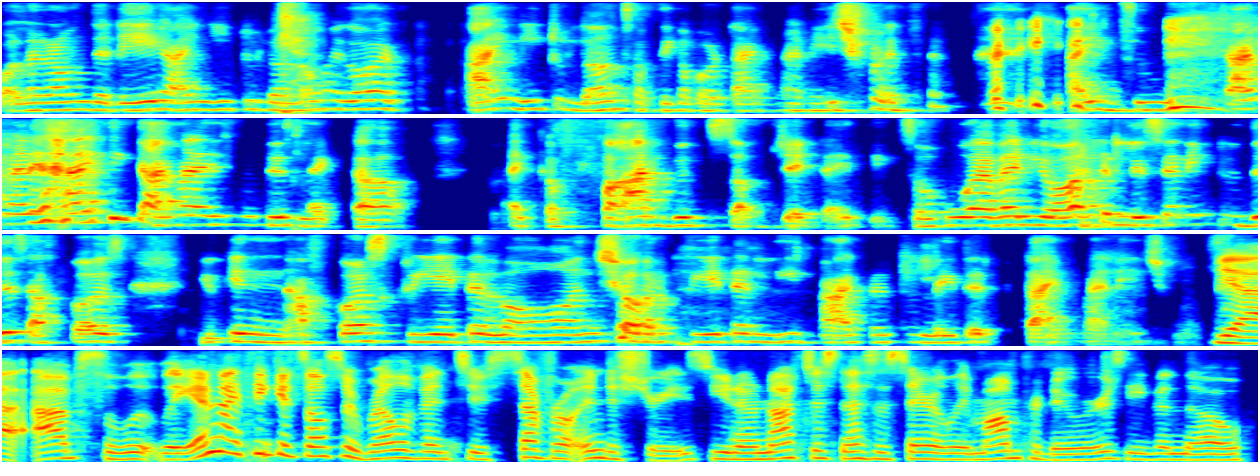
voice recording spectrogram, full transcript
all around the day, I need to learn. Oh my god, I need to learn something about time management. Right. I do time management. I think time management is like uh, like a far good subject i think. So whoever you're listening to this of course you can of course create a launch or create a lead magnet related time management. Yeah absolutely. And i think it's also relevant to several industries you know not just necessarily mompreneurs even though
